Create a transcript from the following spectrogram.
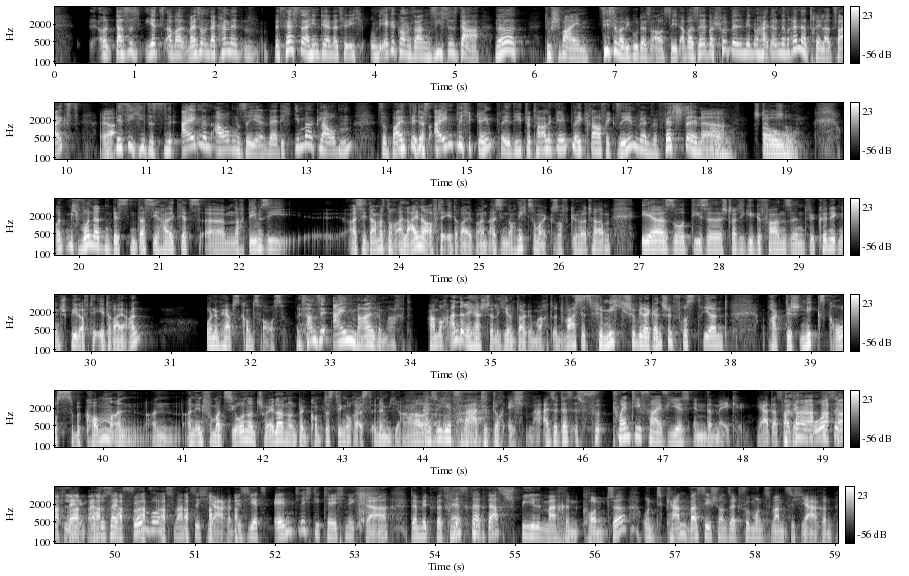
und das ist jetzt aber, weißt du, und da kann der Bethesda hinterher natürlich um die Ecke kommen und sagen, siehst du es da, ne? Du Schwein, siehst du mal, wie gut das aussieht. Aber selber schuld, wenn du mir nur halt irgendeinen Render-Trailer zeigst. Ja. Bis ich das mit eigenen Augen sehe, werde ich immer glauben, sobald wir das eigentliche Gameplay, die totale Gameplay-Grafik sehen, werden wir feststellen, Ja, oh, stimmt oh. schon. Und mich wundert ein bisschen, dass sie halt jetzt, ähm, nachdem sie, als sie damals noch alleine auf der E3 waren, als sie noch nicht zu Microsoft gehört haben, eher so diese Strategie gefahren sind, wir kündigen ein Spiel auf der E3 an und im Herbst kommt's raus. Das haben sie einmal gemacht. Haben auch andere Hersteller hier und da gemacht. Und war es jetzt für mich schon wieder ganz schön frustrierend, praktisch nichts groß zu bekommen an, an, an Informationen und Trailern und dann kommt das Ding auch erst in einem Jahr. Also jetzt wartet doch echt mal. Also das ist für 25 years in the making. Ja, das war der große Claim. Also seit 25 Jahren ist jetzt endlich die Technik da, damit Bethesda das Spiel machen konnte und kann, was sie schon seit 25 Jahren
